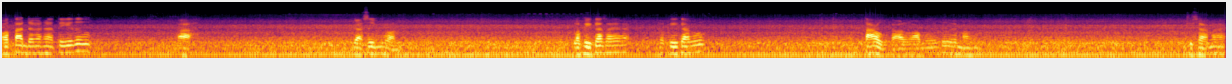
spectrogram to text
Otak dengan hati itu ah gak sinkron. Logika saya logikaku tahu kalau kamu itu emang di sana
